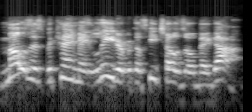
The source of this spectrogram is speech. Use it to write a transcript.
Moses became a leader because he chose to obey God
